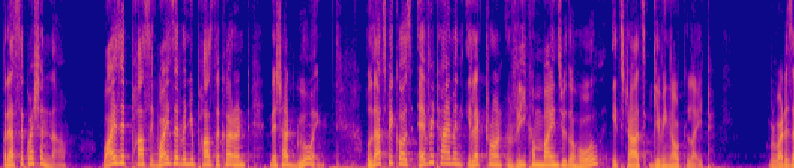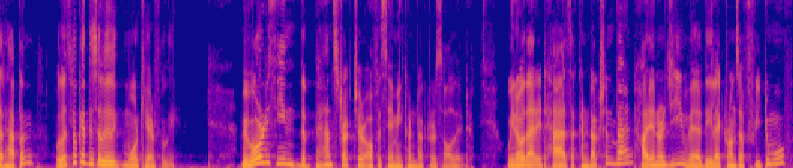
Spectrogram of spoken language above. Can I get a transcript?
But that's the question now. Why is it passing? Why is that when you pass the current, they start glowing? Well, that's because every time an electron recombines with a hole, it starts giving out light. But why does that happen? Well, let's look at this a little more carefully. We've already seen the band structure of a semiconductor solid. We know that it has a conduction band, high energy, where the electrons are free to move,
